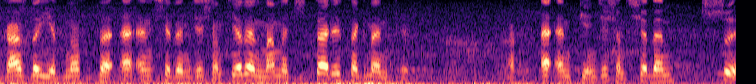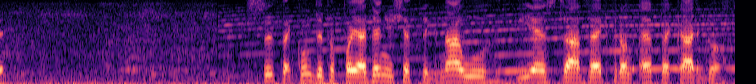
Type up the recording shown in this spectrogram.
W każdej jednostce EN71 mamy 4 segmenty, a w EN57 3. 3 sekundy po pojawieniu się sygnału zjeżdża Vectron EP Cargo.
